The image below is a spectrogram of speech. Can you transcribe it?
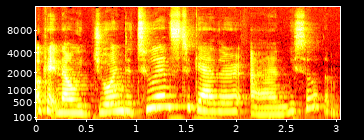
Okay, now we join the two ends together and we sew them.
